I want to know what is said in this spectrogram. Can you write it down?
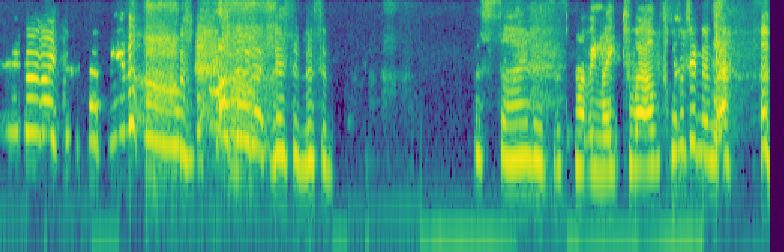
you know, like you know, no, no, listen, listen. The silence is having like twelve children in the house.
